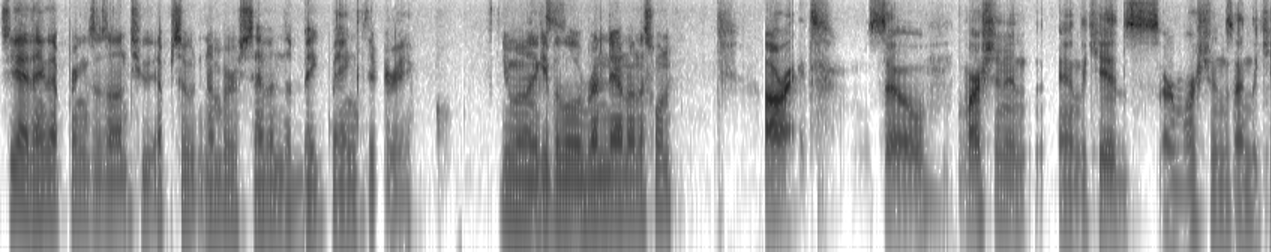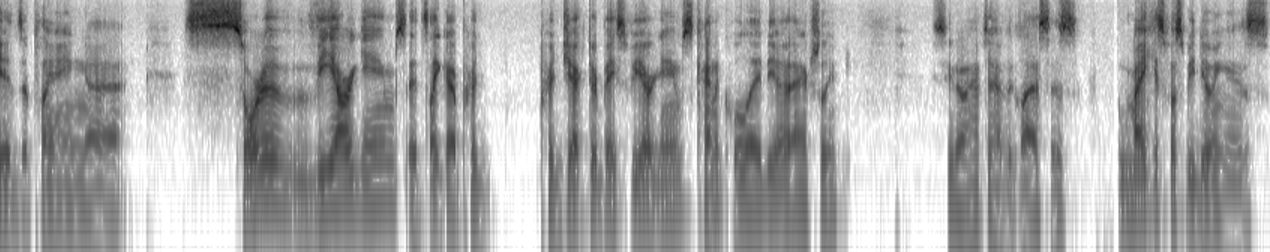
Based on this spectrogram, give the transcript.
So yeah, I think that brings us on to episode number seven, The Big Bang Theory. You want to give a little rundown on this one? All right. So Martian and, and the kids, or Martians and the kids, are playing uh, sort of VR games. It's like a pro- projector-based VR games. Kind of cool idea, actually. So you don't have to have the glasses. Mike is supposed to be doing his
